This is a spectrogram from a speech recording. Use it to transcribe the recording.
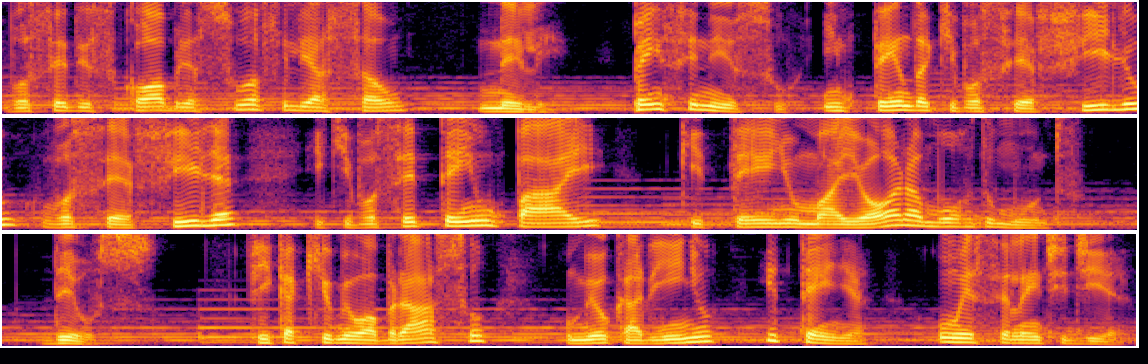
você descobre a sua filiação nele. Pense nisso, entenda que você é filho, você é filha e que você tem um pai que tem o maior amor do mundo, Deus. Fica aqui o meu abraço, o meu carinho e tenha um excelente dia.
